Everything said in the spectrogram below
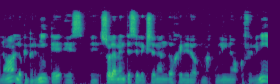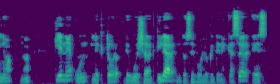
¿no? lo que permite es solamente seleccionando género masculino o femenino, ¿no? tiene un lector de huella dactilar, entonces vos lo que tenés que hacer es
